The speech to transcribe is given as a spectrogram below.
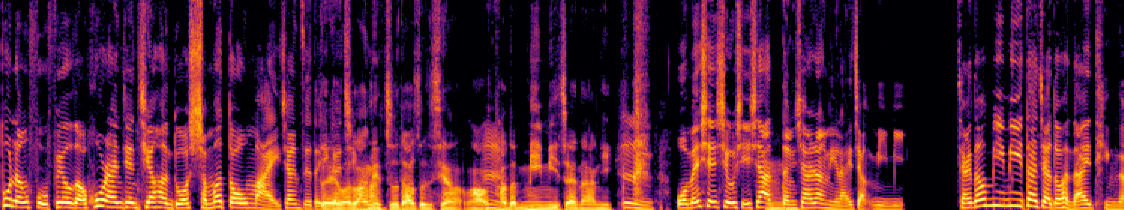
不能 fulfill 的，忽然间钱很多，什么都买这样子的一个对，我。让你知道真相啊，他的秘密在哪里。嗯，我们先休息一下，等一下让你来讲秘密。讲到秘密，大家都很爱听的。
